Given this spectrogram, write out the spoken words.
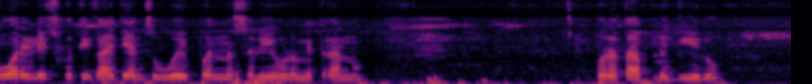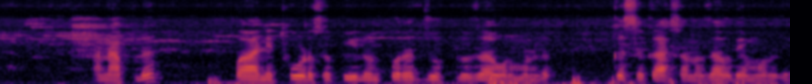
पोरेलीच होती काय त्यांचं वय पण नसेल एवढं मित्रांनो. परत आपलं गेलो. आणि आपलं पाणी थोडंसं पिलून परत झोपलो जाऊन म्हणलं. कसं का असाना जाऊ द्या मोरू द्या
